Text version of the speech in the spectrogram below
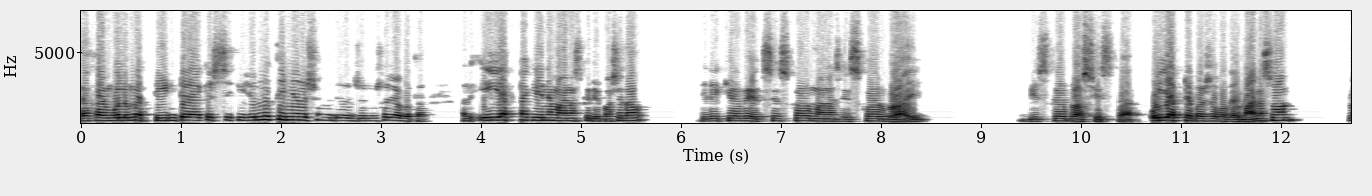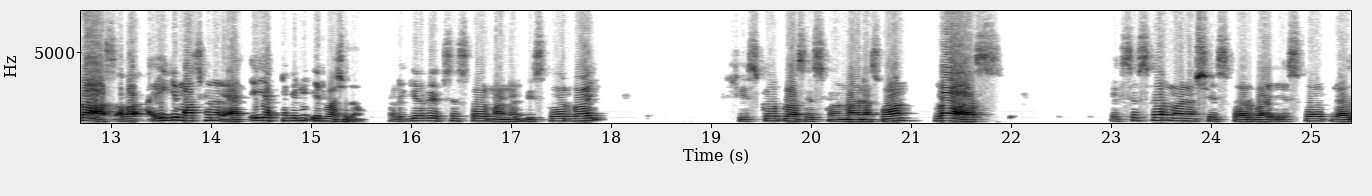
দেখো, আমি বললাম না, তিনটে এক এসছে কি জন্য? তিনজনের সঙ্গে দেওয়ার জন্য, সোজা কথা। তাহলে এই একটাকে এনে মাইনাস করে পাশে দাও। দিলে কি হবে? X square minus square by b square plus c square ওই একটা পাশে কত হবে? মাইনাস ওয়ান প্লাস আবার এই যে মাঝখানের এক, এই একটাকে নিয়ে এর পাশে দাও। তাহলে কি হবে? X square minus b square by c square plus square minus one plus x square minus c square by a square plus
